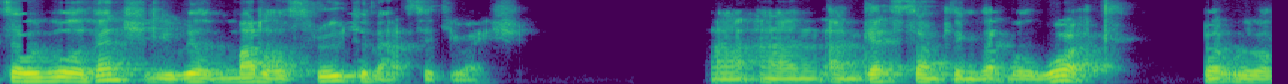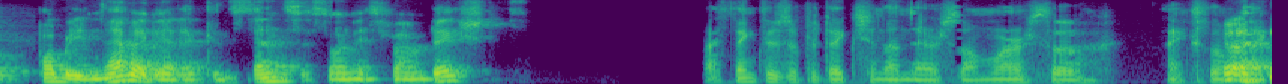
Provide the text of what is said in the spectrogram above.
So we will eventually we'll muddle through to that situation uh, and, and get something that will work, but we will probably never get a consensus on its foundations. I think there's a prediction in there somewhere. So excellent,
